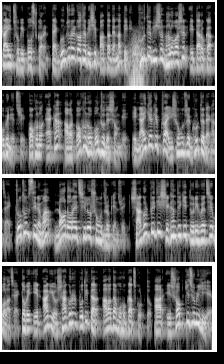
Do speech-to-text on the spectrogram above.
প্রায় ছবি পোস্ট করেন। তাই গুঞ্জনের কথা বেশি পাত্তা দেন না তিনি। ঘুরতে ভীষণ ভালোবাসেন এই তারকা অভিনেত্রী। কখনো একা, আবার কখনো বন্ধুদের সঙ্গে। এই নায়িকাকে প্রায় সমুদ্রে ঘুরতে দেখা যায়। প্রথম সিনেমা ন ডরাই ছিল সমুদ্র কেন্দ্রিক সাগর প্রীতি সেখান থেকেই তৈরি হয়েছে বলা যায়। তবে এর আগেও সাগরের প্রতি তার আলাদা মোহ কাজ করত। আর এসব কিছু মিলিয়ে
